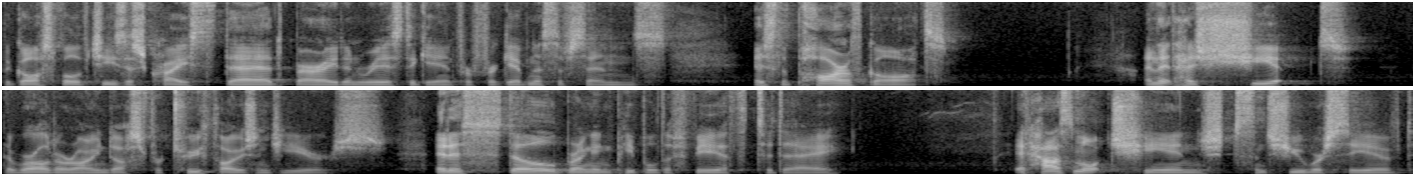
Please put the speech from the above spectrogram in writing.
The gospel of Jesus Christ, dead, buried, and raised again for forgiveness of sins, is the power of God. And it has shaped the world around us for 2,000 years. It is still bringing people to faith today. It has not changed since you were saved,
